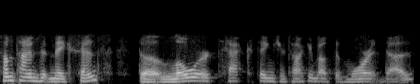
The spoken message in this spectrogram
sometimes it makes sense. The lower tech things you're talking about, the more it does.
